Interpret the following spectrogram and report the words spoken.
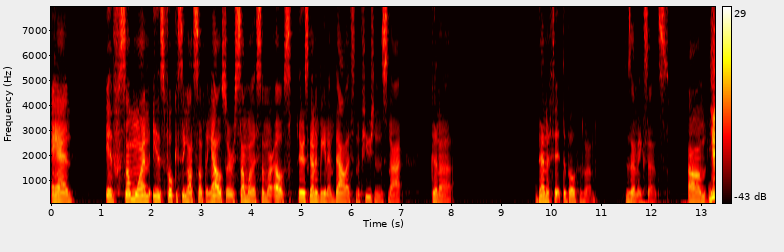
And if someone is focusing on something else or someone is somewhere else, there's going to be an imbalance and the fusion is not going to benefit the both of them. Does that make sense? Um you,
